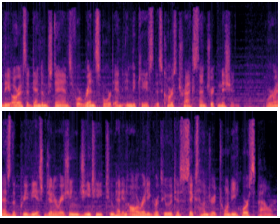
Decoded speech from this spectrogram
The RS addendum stands for Rennsport and indicates this car's track-centric mission. Whereas the previous generation GT2 had an already gratuitous 620 horsepower,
